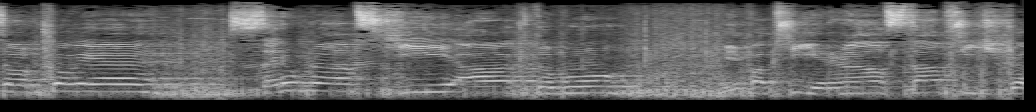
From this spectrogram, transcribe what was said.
celkově 17 a k tomu jim patří 11. příčka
